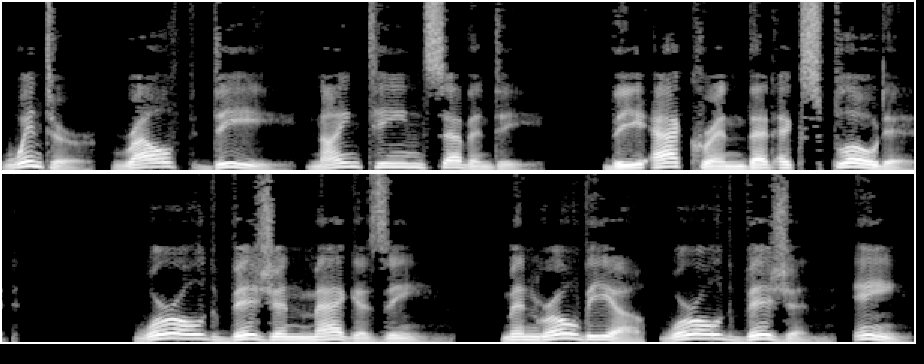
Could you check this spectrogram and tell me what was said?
Winter, Ralph D. 1970. The Acorn That Exploded. World Vision Magazine. Monrovia, World Vision, Inc.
